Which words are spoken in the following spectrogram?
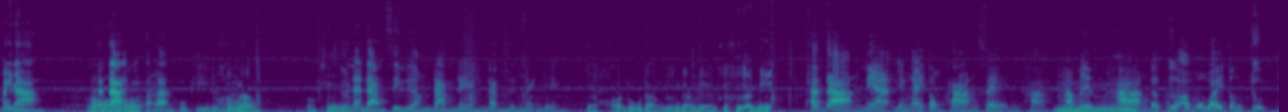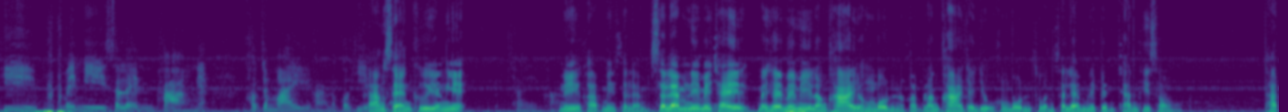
ไม่ด่างอ๋อแต่ด่างอยู่ข้างหลังครูพีอยู่ข้างหลัง โอเค นู่นน่ะด่างสีเหลืองด่างแดงด่างเหลืองด่างแดง เดี๋ยวขอดูด่างเหลืองด่างแดงก็คืออันนี้ ถ้าด่างเนี่ยยังไงต้องพรางแสงค่ะ อืม ถ้าไม่พรางก็คือเอามาไว้ตรงจุดที่ไม่มีแสแลนพรางเนี่ย เขาจะไหม้ค่ะ แล้วก็เหี่ยวทางแสงคืออย่างนี้ ใช่ค่ะนี่ครับมีสแลมสแลมนี่ไม่ใช่ไม่ใช่ไม่มีหลังคาอยู่ข้างบนนะครับ หลังคาจะอยู่ข้างบนส่วนสแลมนี่เป็นชั้นที่สองถัด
